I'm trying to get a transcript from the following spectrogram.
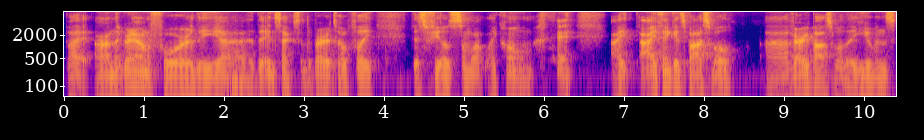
But on the ground for the uh, the insects and the birds, hopefully, this feels somewhat like home. I I think it's possible, uh, very possible that humans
